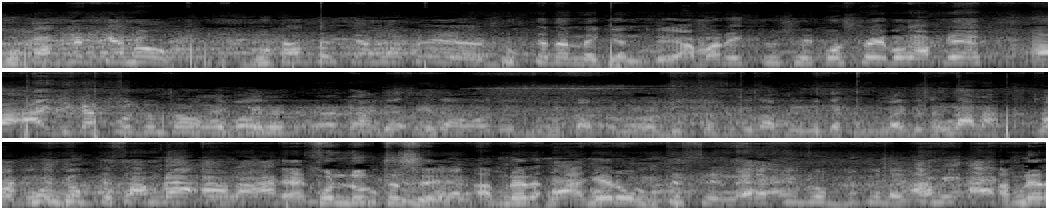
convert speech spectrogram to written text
ভোটারদের কেন ভোটারদের কেন আপনি ঢুকতে দেন না কেন্দ্রে? আমার একটু সেই প্রশ্ন এবং আপনি আইডি কার্ড পর্যন্ত এখানে এটা এটা আমাদের ভোটার আপনারা ঢুকতেছে কিনা আপনি এটা দেখেন লাইভে দেখেন। না না এখন ঢুকতেছে আমরা এখন ঢুকতেছে। আপনার আগের আমি আপনার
